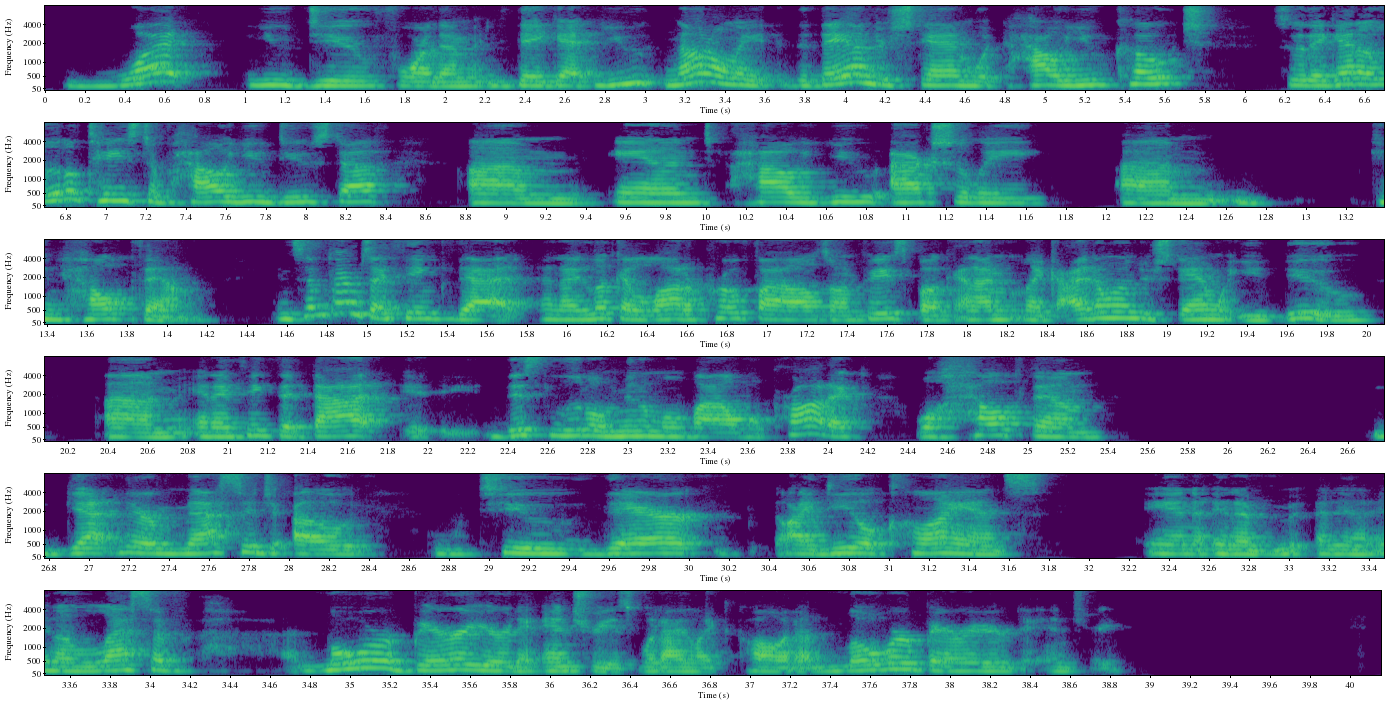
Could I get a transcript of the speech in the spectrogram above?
what you do for them. They get you not only that they understand what how you coach so they get a little taste of how you do stuff um, and how you actually um, can help them. And sometimes I think that, and I look at a lot of profiles on Facebook, and I'm like, I don't understand what you do. Um, and I think that that this little minimal viable product will help them get their message out to their ideal clients in, in, a, in a, in a less of lower barrier to entry is what I like to call it a lower barrier to entry.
